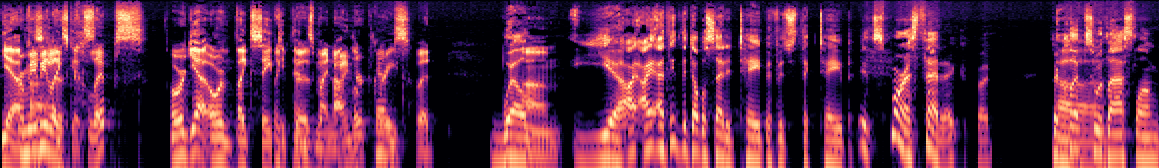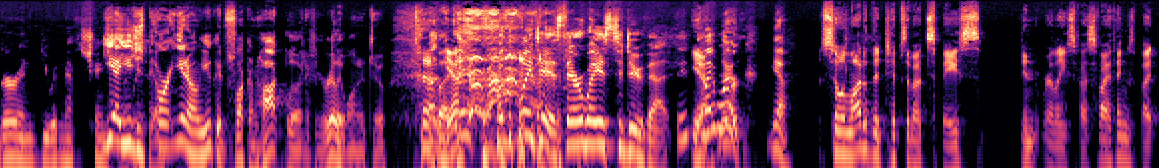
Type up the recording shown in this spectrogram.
Yeah, or maybe it like does clips. or yeah, or like safety Like pins the might not binder look great, clips? but Well, um, yeah, I, I- I think the double sided tape, if it's thick tape, It's more aesthetic, but the clips Uh, would last longer and you wouldn't have to change. yeah, you just time. or you know you could fucking hot glue it if you really wanted to. But yeah. but the point is, there are ways to do that. It Yeah. might work. yeah, So a lot of the tips about space didn't really specify things, but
